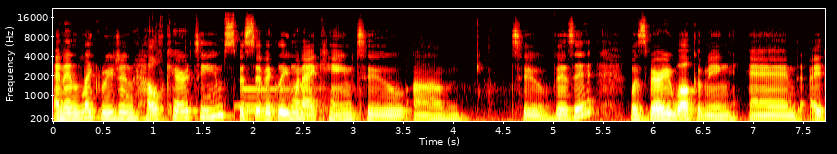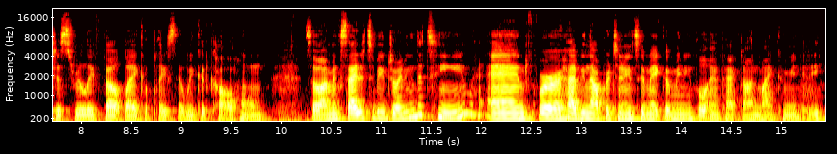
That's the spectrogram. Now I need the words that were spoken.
And in Lake Region healthcare team, specifically when I came to um, to visit, was very welcoming, and I just really felt like a place that we could call home. So I'm excited to be joining the team and for having the opportunity to make a meaningful impact on my community.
